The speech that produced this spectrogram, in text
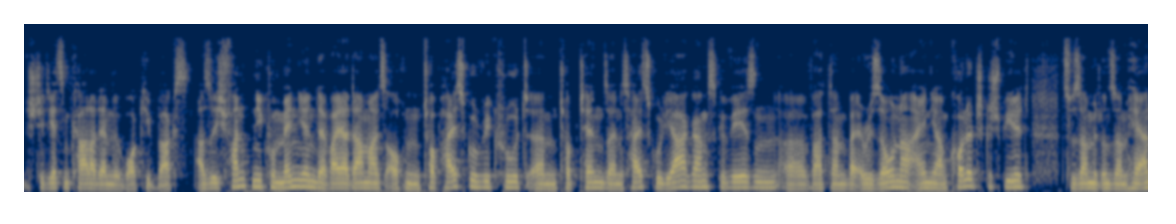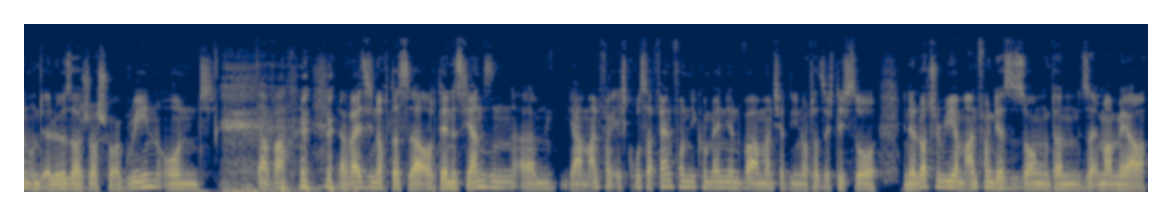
steht jetzt im Kader der Milwaukee Bucks. Also ich fand Nico Mannion, der war ja damals auch ein Top-Highschool-Recruit, ähm, Top 10 seines Highschool-Jahrgangs gewesen, äh, war dann bei Arizona ein Jahr am College gespielt, zusammen mit unserem Herrn und Erlöser Joshua Green und da war, da weiß ich noch, dass da auch Dennis Jansen ähm, ja am Anfang echt großer Fan von Nico Mannion war. Manche hatten ihn auch tatsächlich so in der Lottery am Anfang der Saison und dann ist er immer mehr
